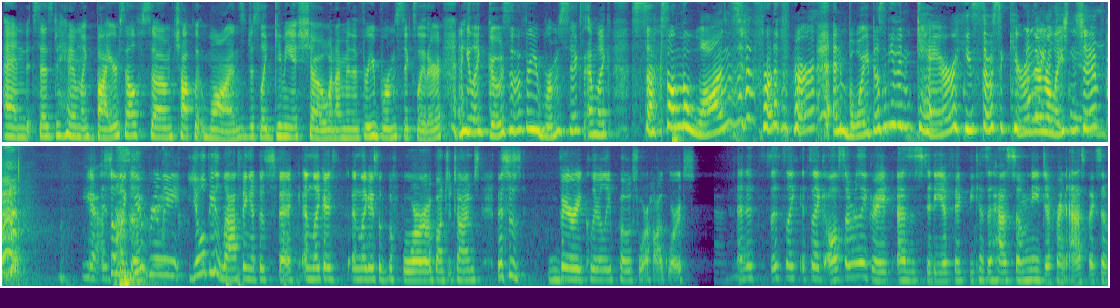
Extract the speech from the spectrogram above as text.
and says to him like buy yourself some chocolate wands, just like give me a show when I'm in the three broomsticks later. And he like goes to the three broomsticks and like sucks on the wands in front of her and Boyd doesn't even care. He's so secure in their relationship. Yeah, so like so you really you'll be laughing at this fic, and like I and like I said before a bunch of times, this is very clearly post-war Hogwarts. and it's it's like it's like also really great as a Stydia fic because it has so many different aspects of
